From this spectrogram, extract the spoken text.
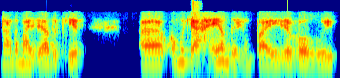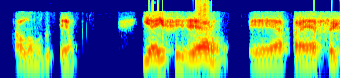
nada mais é do que uh, como que a renda de um país evolui ao longo do tempo. E aí fizeram é, para essas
